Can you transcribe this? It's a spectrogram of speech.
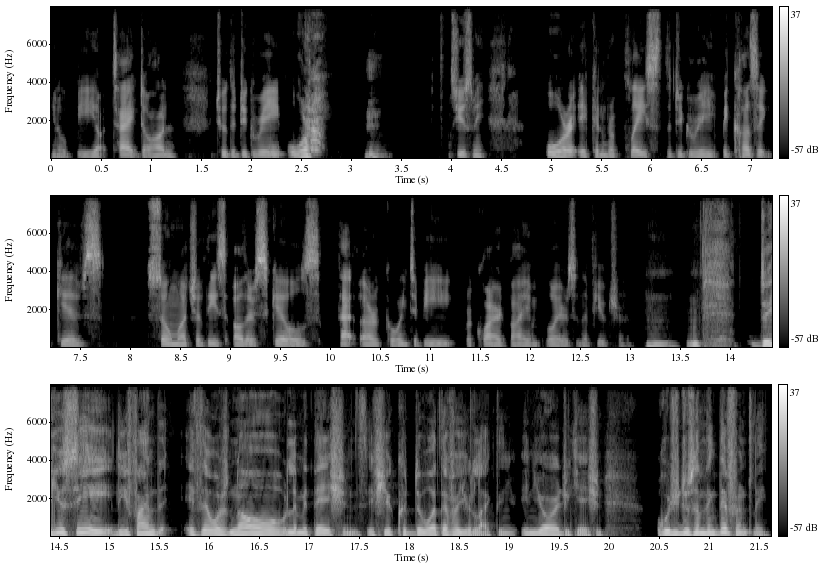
you know be uh, tagged on to the degree or excuse me or it can replace the degree because it gives so much of these other skills that are going to be required by employers in the future. Mm-hmm. Do you see, do you find if there was no limitations, if you could do whatever you liked in, in your education, would you do something differently?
